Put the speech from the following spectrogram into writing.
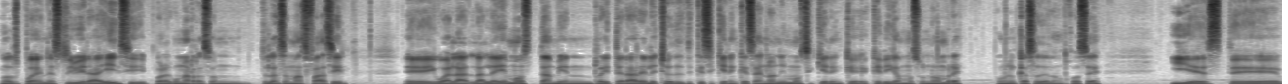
Nos pueden escribir ahí si por alguna razón te lo hace más fácil. Eh, igual la, leemos. También reiterar el hecho de que si quieren que sea anónimo, si quieren que, que digamos su nombre, como en el caso de Don José. Y este,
